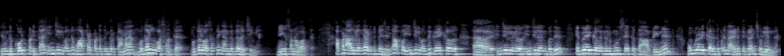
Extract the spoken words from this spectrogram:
இருந்து கோட் பண்ணி தான் இஞ்சில் வந்து மாற்றப்பட்டதுங்கிறதுக்கான முதல் வசனத்தை முதல் வசனத்தை அங்கே தான் வச்சிங்க. நீங்கள் சொன்ன வார்த்தை. அப்போ நான் அதுலேருந்து எடுத்து பேசுறீங்க அப்போ இஞ்சில் வந்து கிரேக்க இஞ்சில் இஞ்சில் என்பது எப்ரேயருக்கு நிருபமும் சேர்த்து தான் அப்படின்னு உங்களுடைய கருத்துப்படி நான் எடுத்துக்கிறேன்னு சொல்லியிருந்தேன்.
